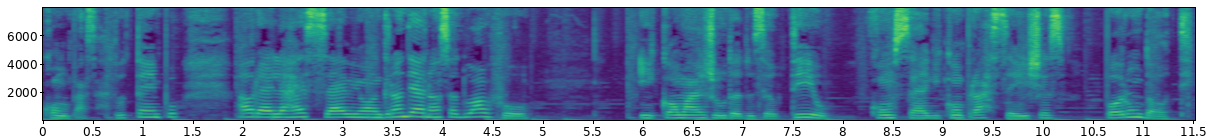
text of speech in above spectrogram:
Com o passar do tempo, Aurélia recebe uma grande herança do avô e, com a ajuda do seu tio, consegue comprar Seixas por um dote,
